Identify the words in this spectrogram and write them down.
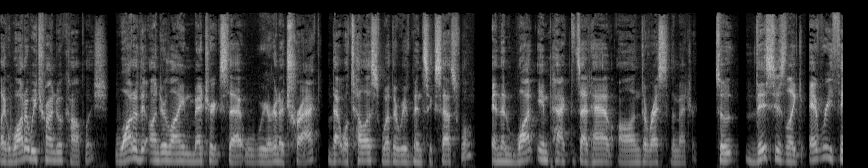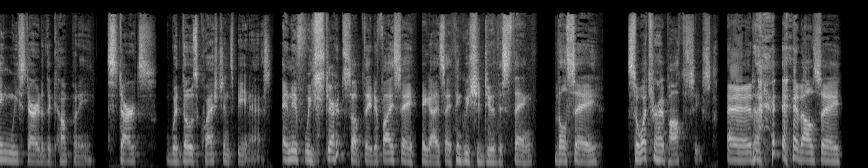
Like, what are we trying to accomplish? What are the underlying metrics that we're going to track that will tell us whether we've been successful? And then what impact does that have on the rest of the metrics? So this is like everything we started the company starts with those questions being asked. And if we start something, if I say, "Hey guys, I think we should do this thing," they'll say, "So what's your hypothesis?" And and I'll say,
